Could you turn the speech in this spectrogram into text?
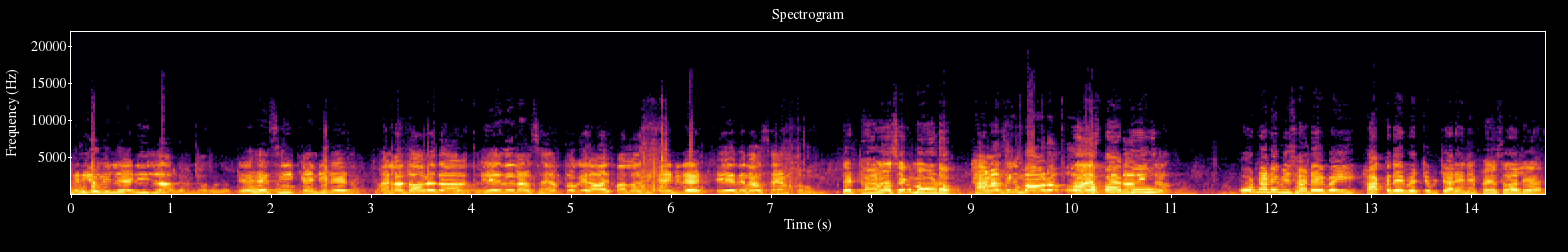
ਜਿਹੜੀਆਂ ਵੀ ਲੇਡੀਜ਼ ਇਹ ਸੀ ਕੈਂਡੀਡੇਟ ਪਹਿਲਾਂ ਦਾਅਵੇਦਾਰ ਇਹਦੇ ਨਾਲ ਸਹਿਮਤ ਹੋ ਗਏ ਰਾਜਪਾਲਾ ਸੀ ਕੈਂਡੀਡੇਟ ਇਹਦੇ ਨਾਲ ਸਹਿਮਤ ਹੋ ਗਏ। ਤੇ ਠਾਣਾ ਸਿੰਘ ਮੌੜ। ਥਾਣਾ ਸਿੰਘ ਮਾਨ ਉਹ ਆਪ ਆਗੂ ਉਹਨਾਂ ਨੇ ਵੀ ਸਾਡੇ ਬਈ ਹੱਕ ਦੇ ਵਿੱਚ ਵਿਚਾਰੇ ਨੇ ਫੈਸਲਾ ਲਿਆ।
